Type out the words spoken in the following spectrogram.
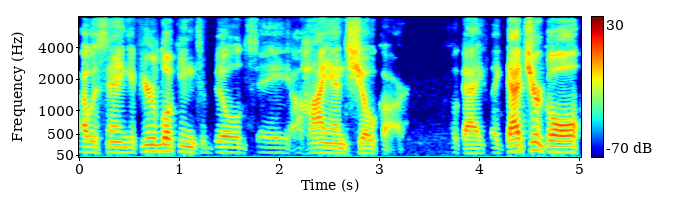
I was saying if you're looking to build, say, a high end show car, okay, like that's your goal.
